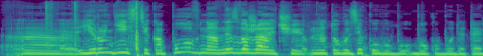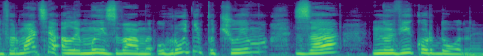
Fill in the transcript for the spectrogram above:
Е, Єрундістика повна, незважаючи на того, з якого боку буде та інформація, але ми з вами у грудні почуємо за нові кордони.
